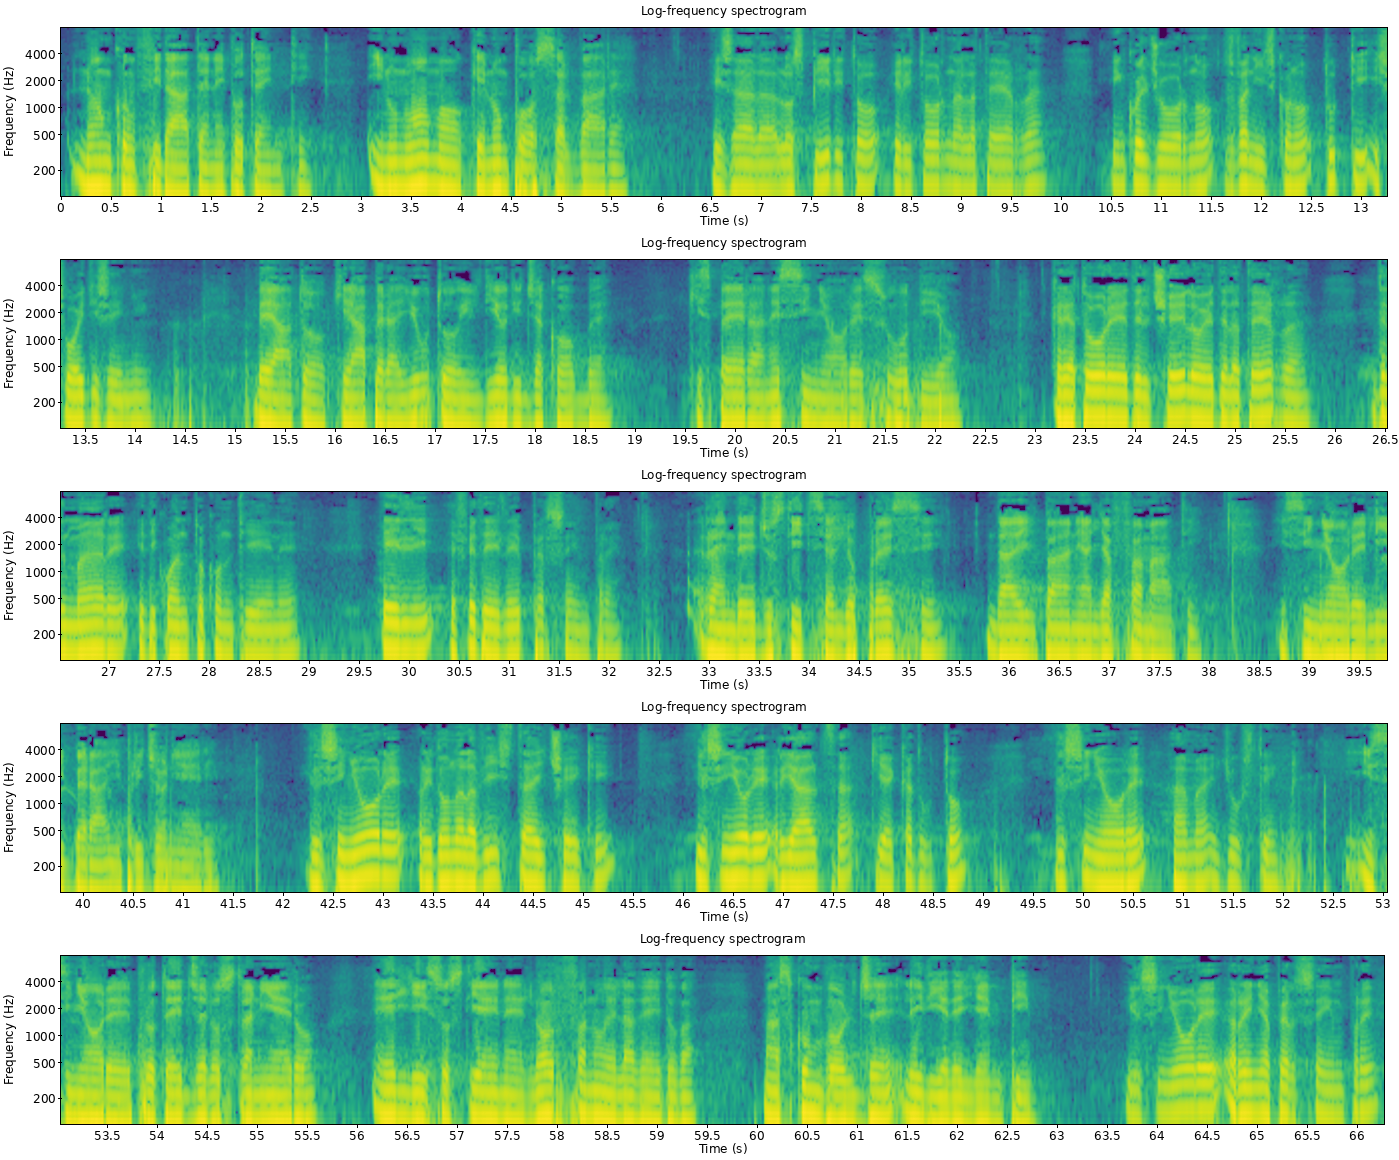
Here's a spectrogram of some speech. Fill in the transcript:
Non confidate nei potenti in un uomo che non può salvare. Esala lo spirito e ritorna alla terra, in quel giorno svaniscono tutti i suoi disegni. Beato chi ha per aiuto il Dio di Giacobbe, chi spera nel Signore suo Dio. Creatore del cielo e della terra, del mare e di quanto contiene, egli è fedele per sempre rende giustizia agli oppressi, dà il pane agli affamati, il Signore libera i prigionieri. Il Signore ridona la vista ai ciechi, il Signore rialza chi è caduto, il Signore ama i giusti. Il Signore protegge lo straniero, egli sostiene l'orfano e la vedova ma sconvolge le vie degli empi. Il Signore regna per sempre,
